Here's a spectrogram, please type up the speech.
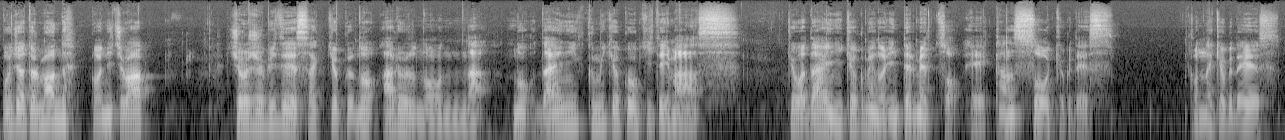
ボンジャートルモンこんにちはジョージュ・ビゼ作曲の「アルルの女」の第2組曲を聴いています。今日は第2曲目のインテルメッツォ、えー、感想曲です。こんな曲です。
